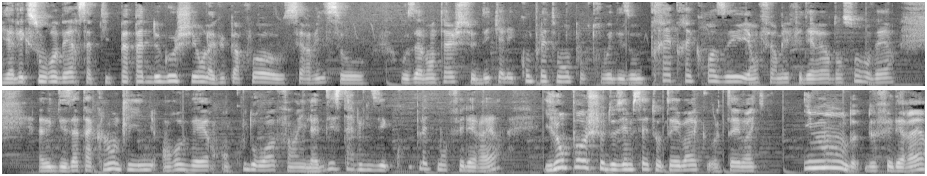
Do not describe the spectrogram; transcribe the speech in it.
Et avec son revers, sa petite papate de gaucher, on l'a vu parfois au service, aux, avantages, se décaler complètement pour trouver des zones très très croisées et enfermer Federer dans son revers. Avec des attaques longues lignes, en revers, en coup droit, enfin, il a déstabilisé complètement Federer. Il empoche le deuxième set au tie-break, au tie-break immonde de Federer,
